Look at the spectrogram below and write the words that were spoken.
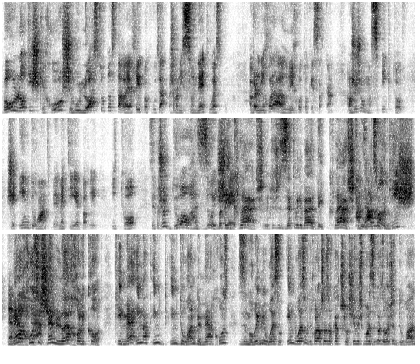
בואו לא תשכחו שהוא לא הסופרסטאר היחיד בקבוצה. עכשיו, אני שונא את ווסטברוק, אבל אני יכול להעריך אותו כשחקן. אני חושב שהוא מספיק טוב, שאם דורנט באמת יהיה בריא איתו, זה פשוט דואו הזוי. But they clash, אני חושב שזה תמיד הבעיה, they clash, כאילו, אתה מרגיש... that מאה they אחוז של clash. שניהם לא יכול לקרות. כי מאה- אם, אם, אם במאה אחוז, זה מוריד מווסטברוק. אם ווסטברוק יכול עכשיו לקחת 38 זריקות, זה אומר שדורנט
